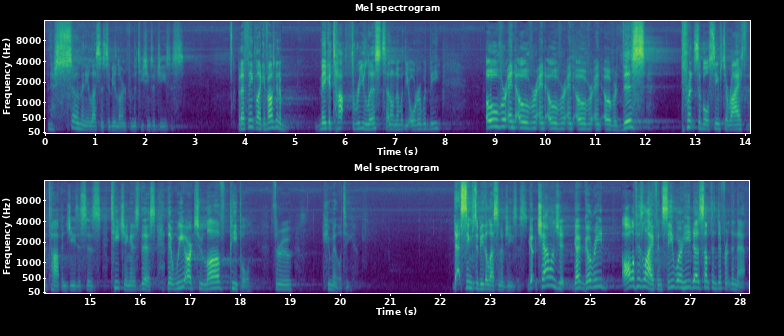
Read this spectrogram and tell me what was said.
And there's so many lessons to be learned from the teachings of Jesus. But I think, like, if I was going to make a top three list, I don't know what the order would be over and over and over and over and over. This principle seems to rise to the top in Jesus' teaching, and it's this that we are to love people through humility. That seems to be the lesson of Jesus. Go, challenge it. Go, go read all of his life and see where he does something different than that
